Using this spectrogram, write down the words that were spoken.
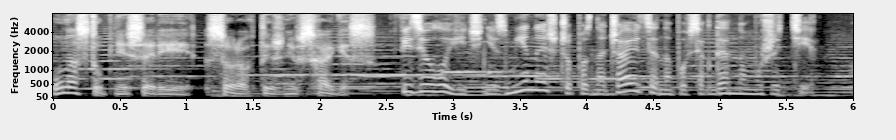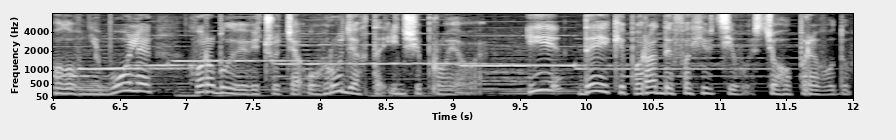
У наступній серії 40 тижнів з Хагіс. Фізіологічні зміни, що позначаються на повсякденному житті, головні болі, хворобливі відчуття у грудях та інші прояви, і деякі поради фахівців з цього приводу.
